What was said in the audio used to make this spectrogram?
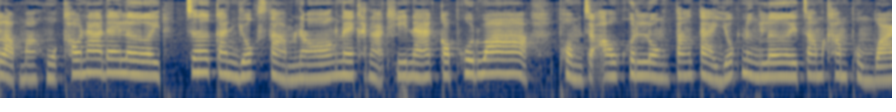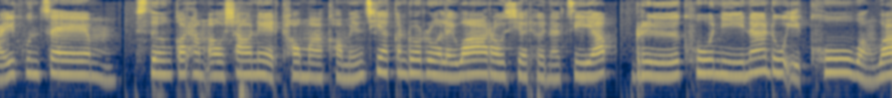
กลับมาฮุกเข้าหน้าได้เลย เจอกันยกสามน้องในขณะที่แน็กก็พูดว่า ผมจะเอาคุณลงตั้งแต่ยกหนึ่งเลยจำคำผมไว้คุณเจมส์ซึ่งก็ทำเอาชาวเน็ตเข้ามาคอมเมนต์เชียร์กันรัวๆเลยว่าเราเชียร์เธอนะเจี๊ยบ หรือคู่นี้น่าดูอีกคู่หวังว่า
